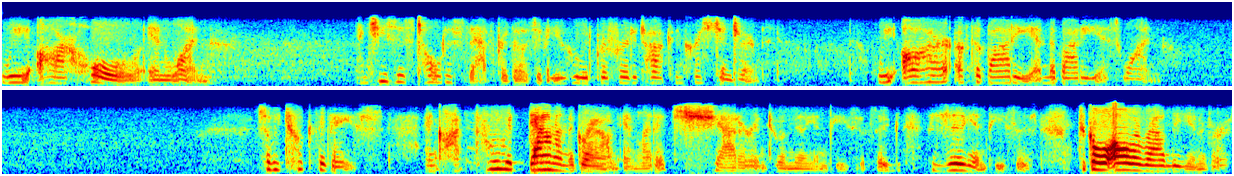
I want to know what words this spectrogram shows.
we are whole and one. And Jesus told us that for those of you who would prefer to talk in Christian terms. We are of the body, and the body is one. So we took the vase, and God threw it down on the ground and let it shatter into a million pieces, a zillion pieces, to go all around the universe.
